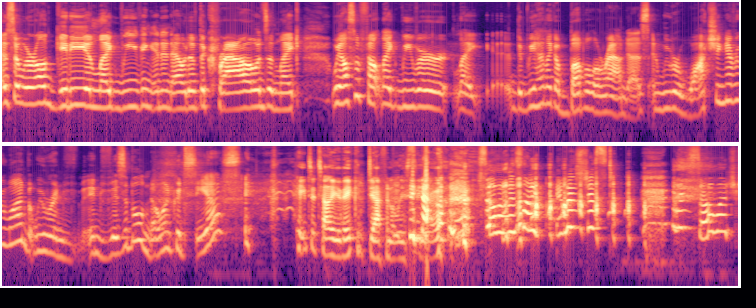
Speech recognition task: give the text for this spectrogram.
and so we were all giddy and like weaving in and out of the crowds, and like we also felt like we were like we had like a bubble around us, and we were watching everyone, but we were in- invisible. No one could see us. Hate to tell you, they could definitely see you. so it was like it was just it was so much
